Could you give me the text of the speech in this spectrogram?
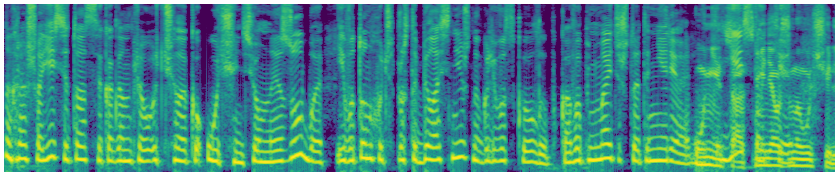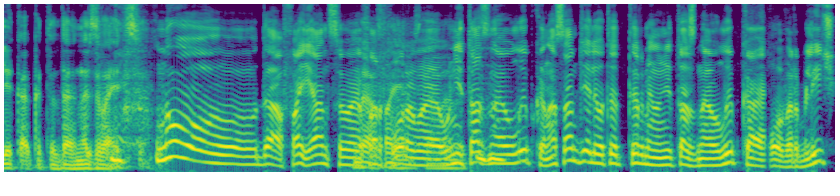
Ну хорошо, есть ситуации, когда, например, у человека очень темные зубы, и вот он хочет просто белоснежную голливудскую улыбку, а вы понимаете, что это нереально. Унитаз. Есть Меня такие? уже научили, как это да, называется. Ну, да, фаянсовая, Да, фарфоровая, фаянсовая, да. унитазная улыбка. На самом деле вот этот термин «унитазная улыбка», overbleach,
